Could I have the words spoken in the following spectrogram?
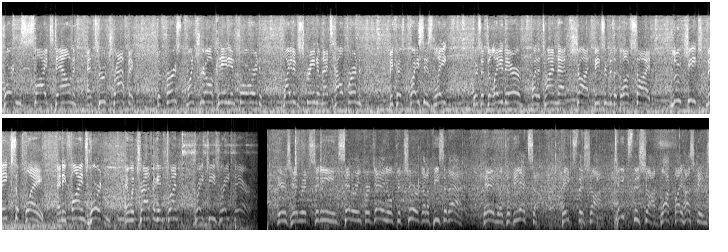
Horton slides down and through traffic. The first Montreal Canadian forward might have screened him. That's Halpern because Price is late. There's a delay there. By the time that shot beats him to the glove side, Lucic makes a play and he finds Horton. And with traffic in front, Krejci's right there. Here's Henrik Sedin centering for Daniel Couture. Got a piece of that. Daniel to Bieksa. Fakes the shot. Takes the shot. Blocked by Huskins.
